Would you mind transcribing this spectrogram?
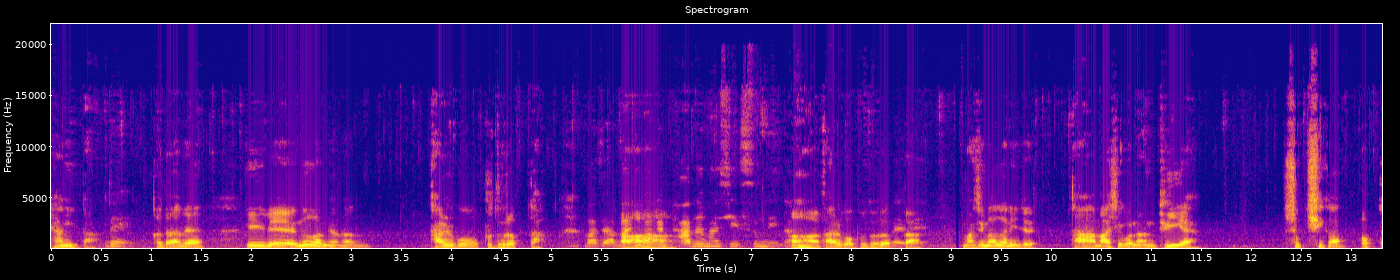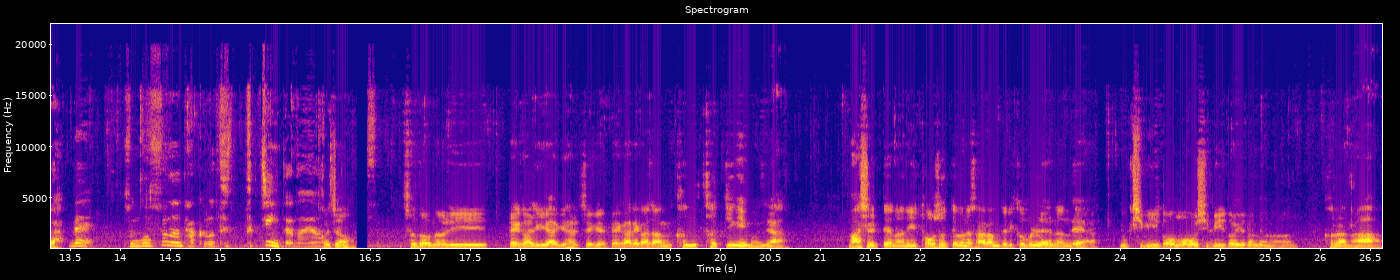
향이다. 네. 그 다음에 입에 넣으면은 달고 부드럽다. 맞아. 마지막에 아. 단의 맛이 있습니다. 아, 달고 부드럽다. 네네. 마지막은 이제 다 마시고 난 뒤에 숙취가 없다. 네. 중국 술은 다 그런 특, 특징 있잖아요. 그죠? 저도 늘 이 빼갈 이야기 할 적에 빼갈의 가장 큰 특징이 뭐냐? 마실 때는 이 도수 때문에 사람들이 겁을 내는데 62도, 뭐 52도 이러면은 그러나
